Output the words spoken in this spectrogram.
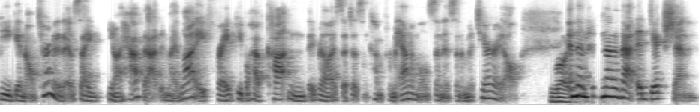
vegan alternatives. I you know i have that in my life right? People have cotton. They realize that doesn't come from animals and isn't a material. Right. and then there's none of that addiction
